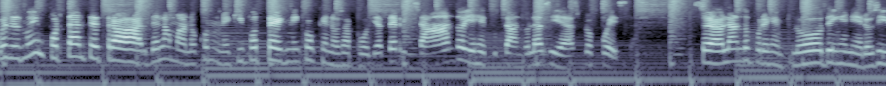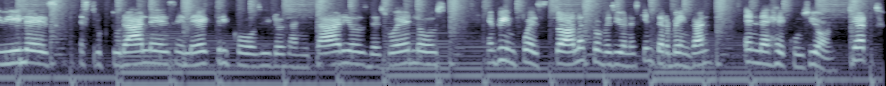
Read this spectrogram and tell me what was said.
Pues es muy importante trabajar de la mano con un equipo técnico que nos apoye aterrizando y ejecutando las ideas propuestas. Estoy hablando, por ejemplo, de ingenieros civiles, estructurales, eléctricos, hidrosanitarios, de suelos, en fin, pues todas las profesiones que intervengan en la ejecución, ¿cierto?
